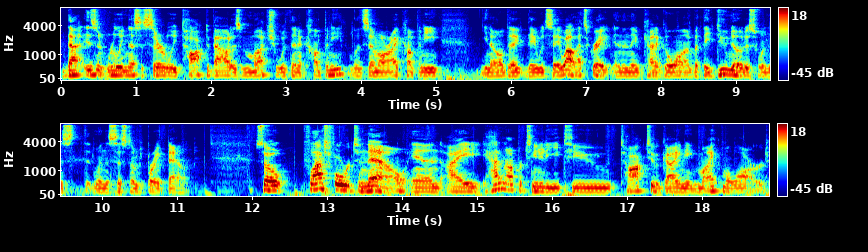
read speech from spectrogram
That isn't really necessarily talked about as much within a company. This MRI company, you know, they, they would say, wow, that's great. And then they kind of go on. But they do notice when, this, when the systems break down. So, flash forward to now, and I had an opportunity to talk to a guy named Mike Millard.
